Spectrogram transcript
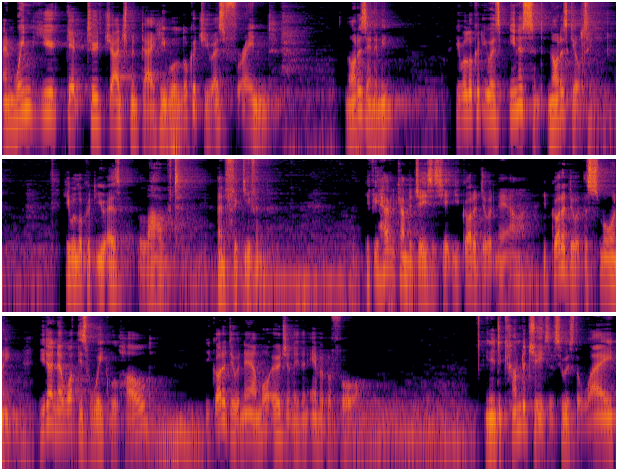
And when you get to Judgment Day, he will look at you as friend, not as enemy. He will look at you as innocent, not as guilty. He will look at you as loved and forgiven. If you haven't come to Jesus yet, you've got to do it now. You've got to do it this morning. You don't know what this week will hold. You've got to do it now more urgently than ever before. You need to come to Jesus, who is the way,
